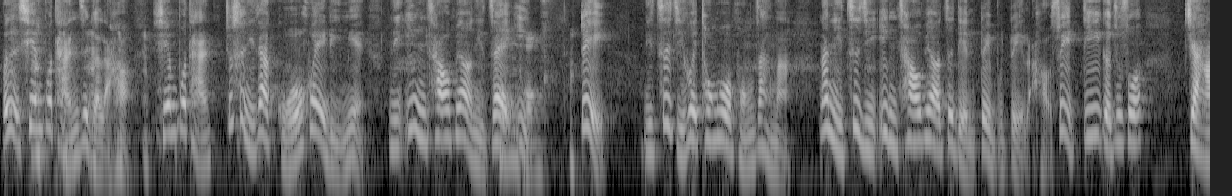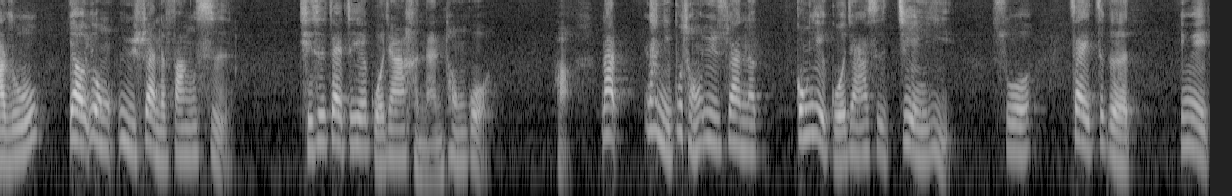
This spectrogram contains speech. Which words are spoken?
不是，先不谈这个了哈，先不谈，就是你在国会里面，你印钞票，你再印，对，你自己会通货膨胀嘛？那你自己印钞票这点对不对了？哈，所以第一个就是说，假如要用预算的方式，其实在这些国家很难通过。好，那那你不从预算呢？工业国家是建议说，在这个因为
